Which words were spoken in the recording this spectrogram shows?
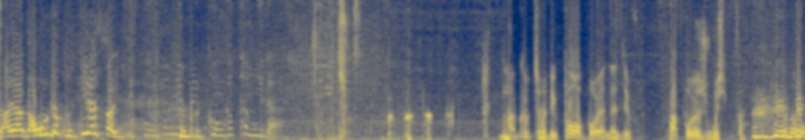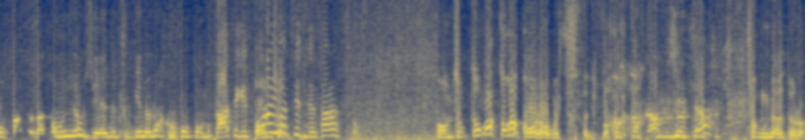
나야, 나 혼자. 이 공격력을 공급합니다. 방금 저 리퍼가 뭐였는지 다 보여주고 싶다. 나 못 봤어. 나 정신없이 애들 죽이느라고. 나 되게 또라이같이 했는데 살았어. 엄청 또각또각 걸어오고 있었어, 리퍼가. 아, 진짜? 정면으로.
